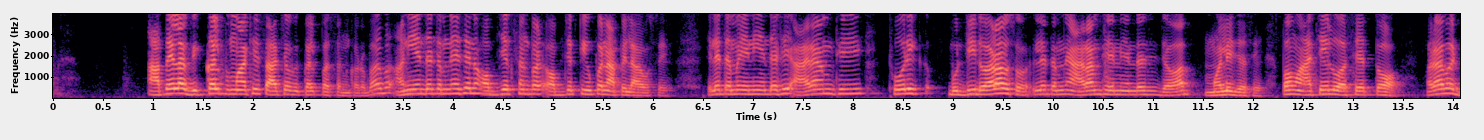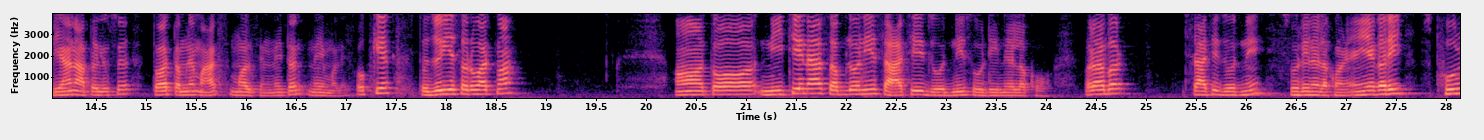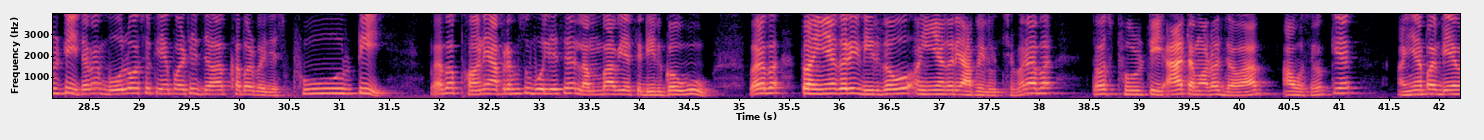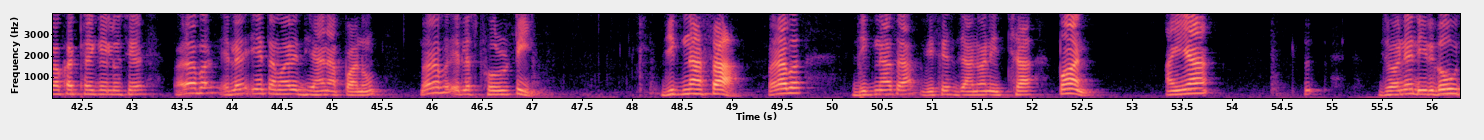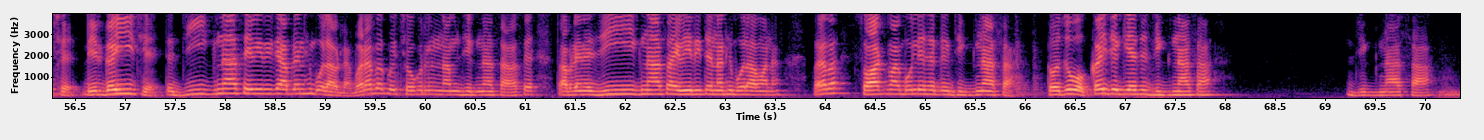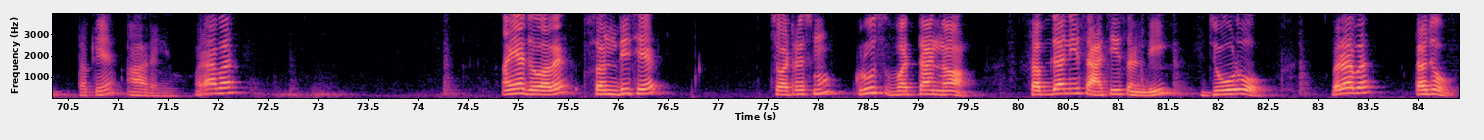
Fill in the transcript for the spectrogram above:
આપેલા વિકલ્પમાંથી સાચો વિકલ્પ પસંદ કરો. બરાબર? આની અંદર તમને છે ને ઓબ્જેક્શન પર ઓબ્જેક્ટિવ પણ આપેલા આવશે. એટલે તમે એની અંદરથી આરામથી થોડીક બુદ્ધિ દોરાવશો એટલે તમને આરામથી એની અંદરથી જવાબ મળી જશે. પણ વાંચેલું હશે તો. બરાબર? ધ્યાન આપેલું છે, તો તમને માર્ક્સ મળશે નહીં તો નહીં મળે. ઓકે? તો જોઈએ શરૂઆતમાં. તો નીચેના શબ્દોની સાચી જોડણી શોધીને લખો. બરાબર? સાચી જોડણી શોધીને લખવાની. અહીંયા કરી, સ્ફૂર્તિ. તમે બોલો છો તે પરથી જવાબ ખબર પડી જાય સ્ફૂર્તિ. બરાબર? ફને આપણે શું બોલીએ છીએ? લંબાવીએ છીએ. દીર્ઘવું. બરાબર? તો અહીંયા કરી દીર્ઘવું, અહીંયા કરી આપેલું જ છે. બરાબર? તો સ્ફૂર્તિ. આ તમારો જવાબ આવશે. ઓકે? અહીંયા પણ બે વખત થઈ ગયેલું છે. બરાબર? એટલે એ તમારે ધ્યાન આપવાનું. બરાબર? એટલે સ્ફૂર્તિ. જિજ્ઞાસા. બરાબર? જિજ્ઞાસા વિશેષ જાણવાની ઈચ્છા. પણ અહીંયા જને દીર્ઘઉ છે, દીર્ઘઈ છે, તો જિજ્ઞાસ એવી રીતે આપણે નહીં બોલાવતા. બરાબર? કોઈ છોકરીનું નામ જિજ્ઞાસા હશે, તો આપણે એને જિજ્ઞાસા એવી રીતે નથી બોલાવવાના. બરાબર? શોર્ટમાં બોલીએ છીએ કે જિજ્ઞાસા. તો જુઓ, કઈ જગ્યાએ છે જિજ્ઞાસા? જિજ્ઞાસા તો કે આ રહ્યું. બરાબર? અહીંયા જો હવે, સંધિ છે ચોત્રીસમું કૃષ વત્તા ન. શબ્દની સાચી સંધિ જોડો બરાબર? તો જો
